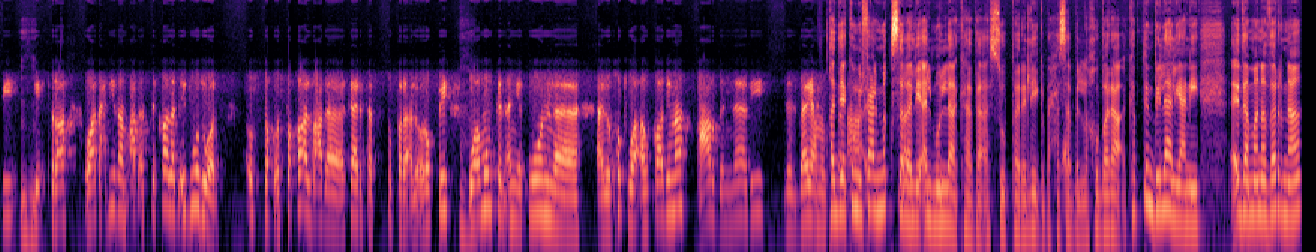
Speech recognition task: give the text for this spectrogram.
في انجلترا وتحديدا بعد استقالة إيد وودورد استقال بعد كارثة السوبر الأوروبي وممكن أن يكون الخطوة القادمة عرض النادي للبيع من قد يكون بالفعل مقصلة للملاك هذا ال Super League بحسب الخبراء. كابتن بلال يعني إذا ما نظرنا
